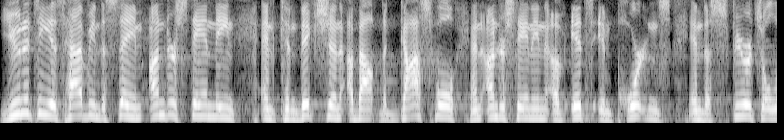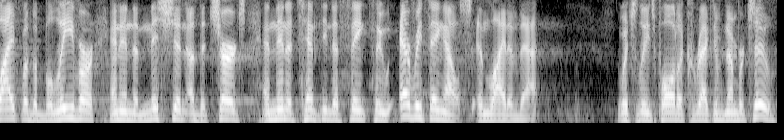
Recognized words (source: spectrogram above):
Unity is having the same understanding and conviction about the gospel and understanding of its importance in the spiritual life of the believer and in the mission of the church, and then attempting to think through everything else in light of that. Which leads Paul to corrective number two.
